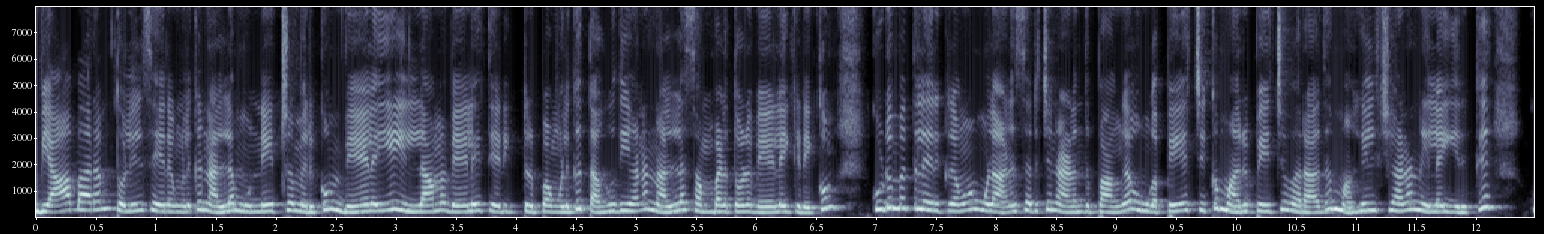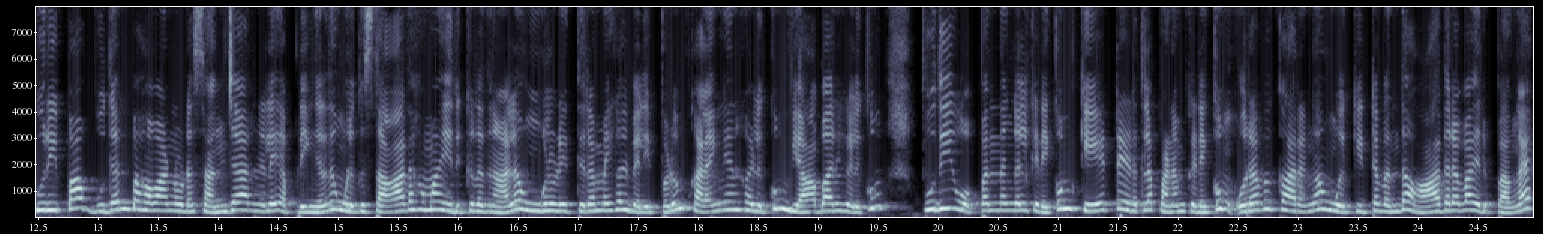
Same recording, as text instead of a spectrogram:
வியாபாரம் தொழில் செய்கிறவங்களுக்கு நல்ல முன்னேற்றம் இருக்கும். வேலையே இல்லாமல் வேலை தேடிக்கிட்டு இருப்பவங்களுக்கு தகுதியான நல்ல சம்பளத்தோட வேலை கிடைக்கும். குடும்பத்தில் இருக்கிறவங்க உங்களை அனுசரித்து நடந்துப்பாங்க. உங்கள் பேச்சுக்கு மறு பேச்சு வராது. மகிழ்ச்சியான நிலை இருக்குது குறிப்பாக புதன் பகவானோட சஞ்சார நிலை அப்படிங்கிறது உங்களுக்கு சாதகமாக இருக்கிறதுனால உங்களுடைய திறமைகள் வெளிப்படும். கலைஞர்களுக்கும் வியாபாரிகளுக்கும் புதிய ஒப்பந்தங்கள் கிடைக்கும். கேட்ட இடத்துல பணம் கிடைக்கும். உறவுக்காரங்க உங்ககிட்ட வந்து ஆதரவாக இருப்பாங்க.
